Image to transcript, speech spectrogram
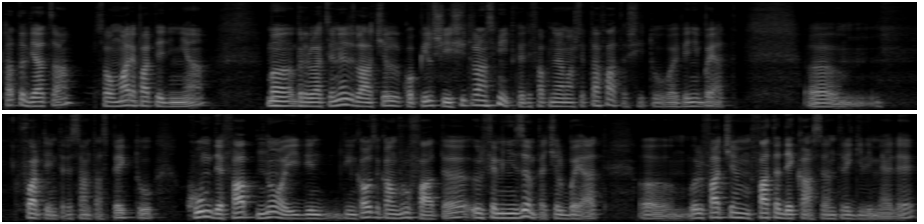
toată viața, sau o mare parte din ea, mă relaționez la acel copil și îi și transmit că de fapt noi am așteptat fată și tu ai venit băiat. Uh, foarte interesant aspectul, cum de fapt noi, din, din cauza că am vrut fată, îl feminizăm pe acel băiat, uh, îl facem fată de casă, între ghilimele,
